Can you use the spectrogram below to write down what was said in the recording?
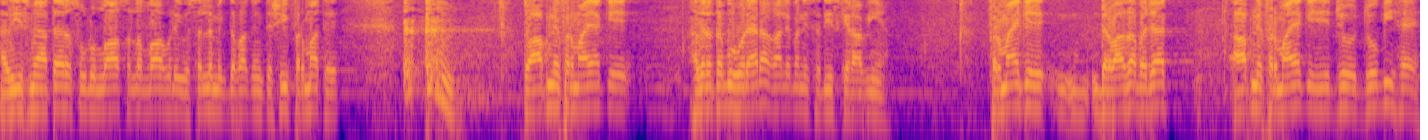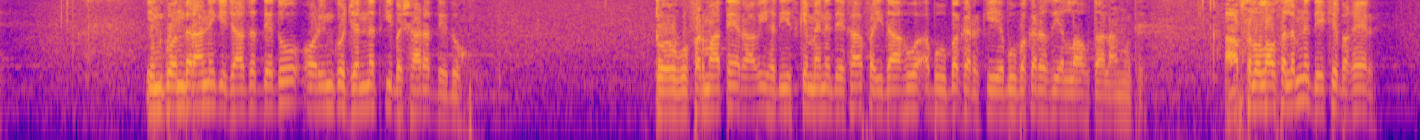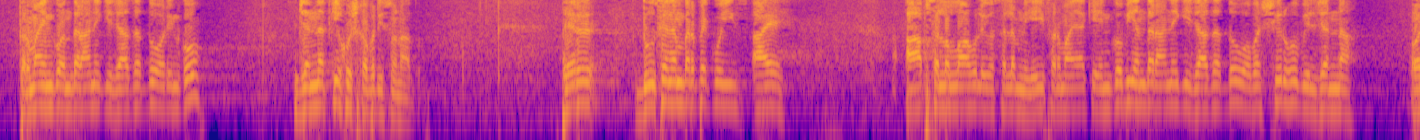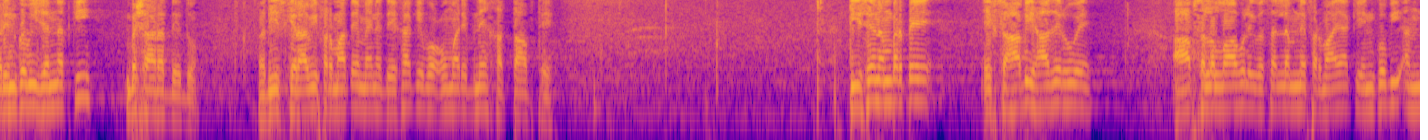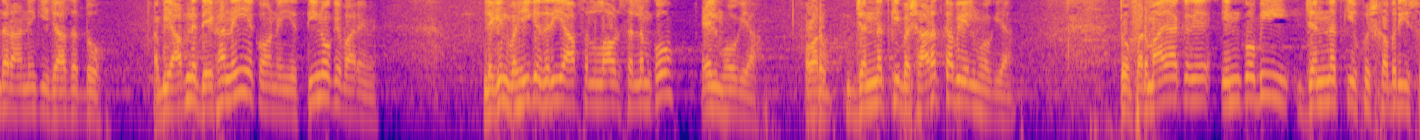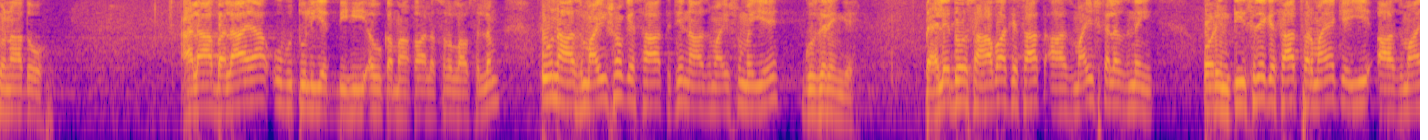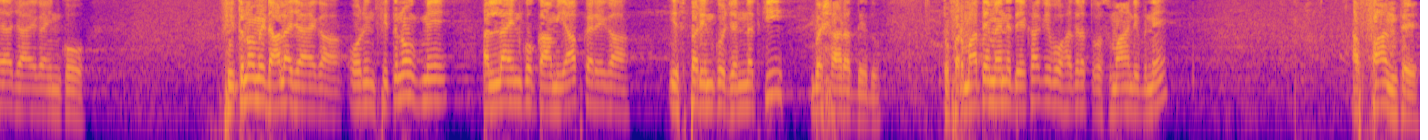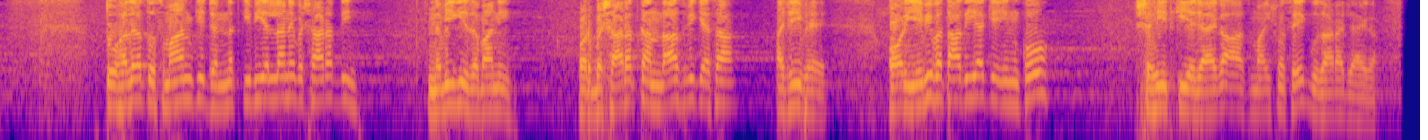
हदीस में आता है, रसूलुल्लाह सल्लल्लाहु अलैहि वसल्लम एक दफ़ा कहीं तशरीफ़ फरमा थे तो आपने फरमाया कि हज़रत अबू हुरैरा गालिबन इस हदीस के रावी हैं। फरमाया कि दरवाज़ा बजा, आपने फरमाया कि ये जो जो भी है, इनको अंदर आने की इजाज़त दे दो और इनको जन्नत की बशारत दे दो। तो वो फरमाते हैं, रावी हदीस के मैंने देखा, फैदा हुआ अबू बकर की, अबू बकर रज़ी अल्लाह तु थे। आप सल्लल्लाहु अलैहि वसल्लम ने देखे बगैर फरमाया, इनको अंदर आने की इजाज़त दो और इनको जन्नत की खुशखबरी सुना दो। फिर दूसरे नंबर पे कोई आए, आप सल्लल्लाहु अलैहि वसल्लम ने यही फरमाया कि इनको भी अंदर आने की इजाज़त दो वबशिर हो बिल जन्ना और इनको भी जन्नत की बशारत दे दो। हदीस के रावी फरमाते मैंने देखा कि वो उमर इबन खत्ताब थे। तीसरे नंबर पे एक सहाबी हाजिर हुए, आप सल्लल्लाहु अलैहि वसल्लम ने फरमाया कि इनको भी अंदर आने की इजाज़त दो। अभी आपने देखा नहीं है कौन है ये, तीनों के बारे में। लेकिन वही के ज़रिए आप सल्लल्लाहु अलैहि वसल्लम को इल्म हो गया, और जन्नत की बशारत का भी इल्म हो गया। तो फरमाया कि इनको भी जन्नत की खुशखबरी सुना दो। अला बलाया उबतुलियत भी अव कमा काल वसल्लम। उन आजमाइशों के साथ, जिन आजमाइशों में ये गुजरेंगे। पहले दो सहाबा के साथ आजमाइश का लफ्ज नहीं, और इन तीसरे के साथ फरमाया कि ये आजमाया जाएगा इनको। फितनों में डाला जाएगा और इन फितनों में अल्लाह इनको कामयाब करेगा, इस पर इनको जन्नत की बशारत दे दो। तो फरमाते मैंने देखा कि वो हज़रत उस्मान इबन अफान थे। तो हज़रत उस्मान की जन्नत की भी अल्लाह ने बशारत दी, नबी की जबानी। और बशारत का अंदाज भी कैसा अजीब है। और ये भी बता दिया कि इनको शहीद किया जाएगा, आजमाइशों से गुजारा जाएगा।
